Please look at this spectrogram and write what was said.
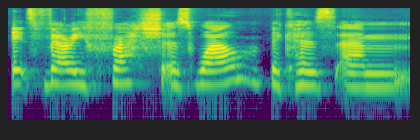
it's very fresh as well because um,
